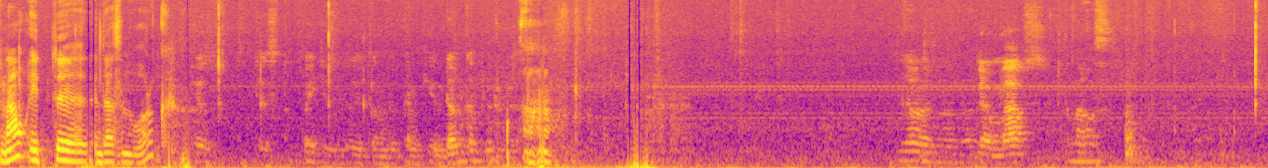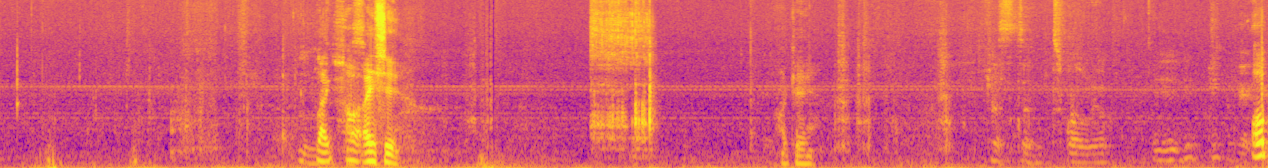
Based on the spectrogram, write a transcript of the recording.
Now it uh, doesn't work. Just, just wait, do it on the computer. Don't computer. Uh-huh. No, no, no, no, mouse. The mouse. Like oh, I see. Okay. Just the scroll wheel. Op.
